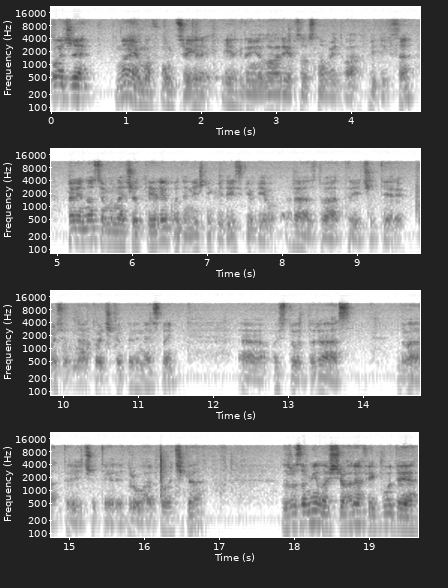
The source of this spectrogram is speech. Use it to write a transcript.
Отже, маємо функцію y дорівнює логарифм за основою 2 від x. Переносимо на 4 одиничних відрізки вліво. Раз, два, три, чотири. Ось одна точка перенесли. Е, Ось тут раз, два, три, чотири. Друга точка. Зрозуміло, що графік буде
